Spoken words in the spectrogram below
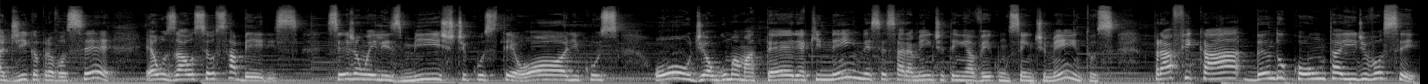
Minha dica para você é usar os seus saberes, sejam eles místicos, teóricos ou de alguma matéria que nem necessariamente tem a ver com sentimentos, para ficar dando conta aí de você.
